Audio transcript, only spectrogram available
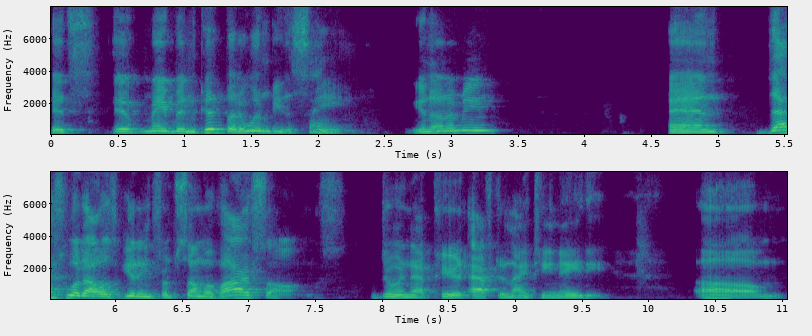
it's it may have been good, but it wouldn't be the same. You know what I mean? And that's what I was getting from some of our songs during that period after 1980, um,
